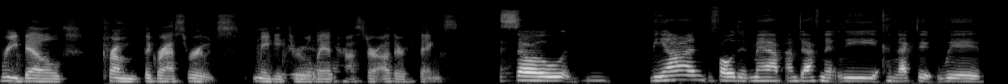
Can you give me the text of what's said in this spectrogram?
rebuild from the grassroots, maybe through a land trust or other things? So beyond Folded Map, I'm definitely connected with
